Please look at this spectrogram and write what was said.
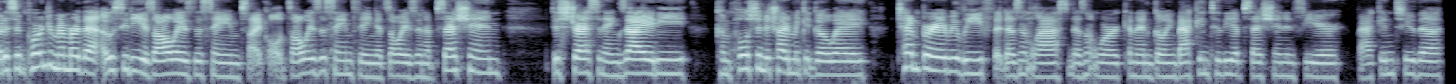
But it's important to remember that OCD is always the same cycle. It's always the same thing. It's always an obsession, distress and anxiety, compulsion to try to make it go away, temporary relief that doesn't last, and doesn't work, and then going back into the obsession and fear, back into the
